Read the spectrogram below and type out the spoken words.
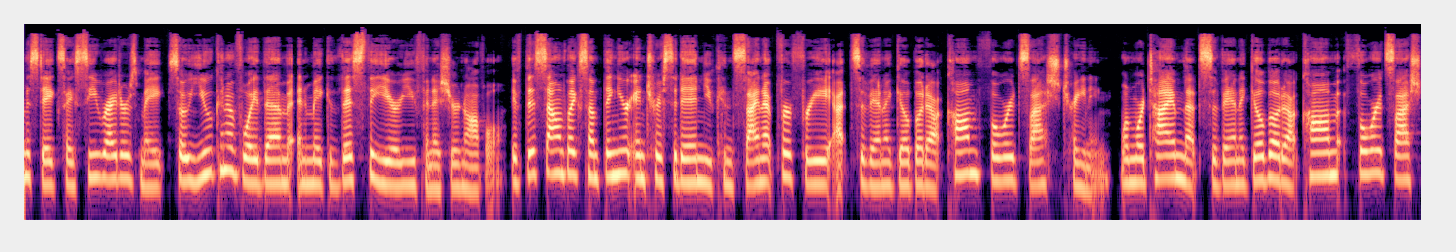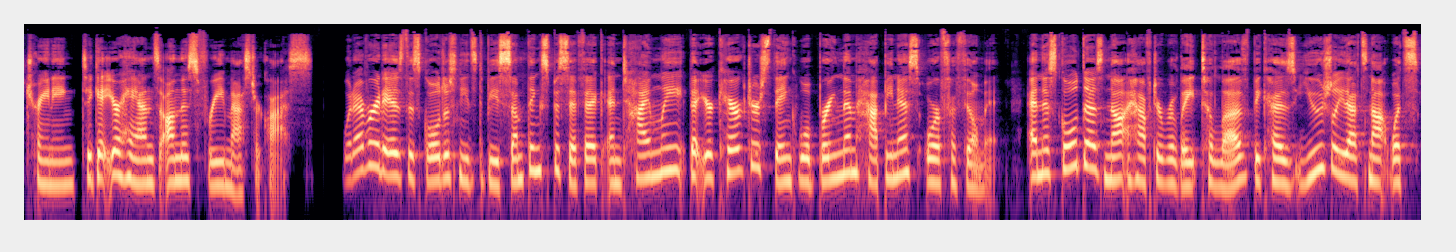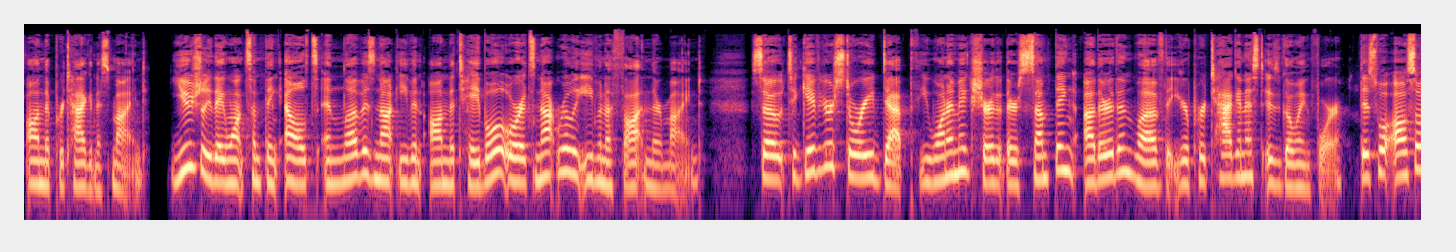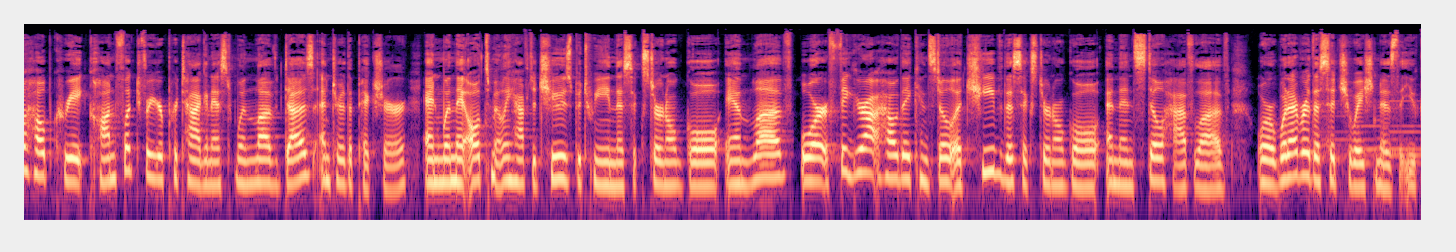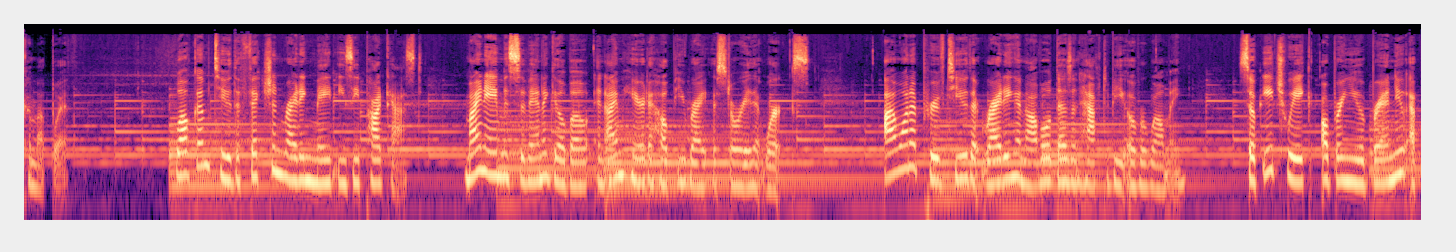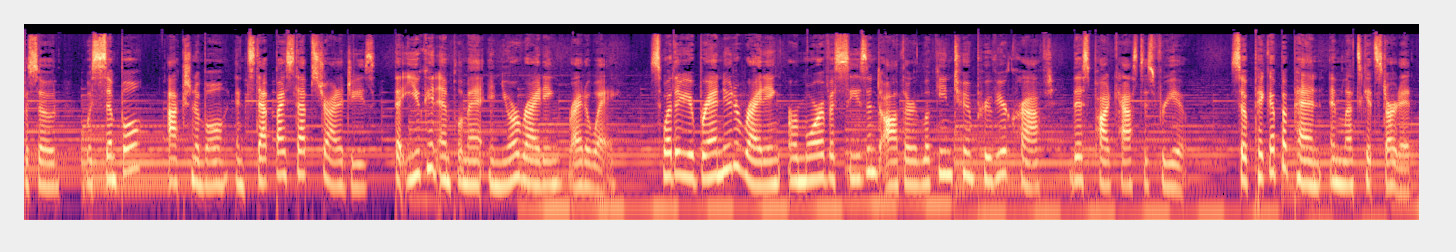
mistakes I see writers make so you can avoid them and make this the year you finish your novel. If this sounds like something you're interested in, you can sign up for free at savannahgilbo.com forward slash training. One more time, that's savannahgilbo.com forward slash training to get your hands on this free masterclass. Whatever it is, this goal just needs to be something specific and timely that your characters think will bring them happiness or fulfillment. And this goal does not have to relate to love because usually that's not what's on the protagonist's mind. Usually they want something else, and love is not even on the table or it's not really even a thought in their mind. So, to give your story depth, you want to make sure that there's something other than love that your protagonist is going for. This will also help create conflict for your protagonist when love does enter the picture and when they ultimately have to choose between this external goal and love, or figure out how they can still achieve this external goal and then still have love, or whatever the situation is that you come up with. Welcome to the Fiction Writing Made Easy podcast. My name is Savannah Gilbo, and I'm here to help you write a story that works. I want to prove to you that writing a novel doesn't have to be overwhelming. So each week, I'll bring you a brand new episode with simple, actionable, and step by step strategies that you can implement in your writing right away. So, whether you're brand new to writing or more of a seasoned author looking to improve your craft, this podcast is for you. So, pick up a pen and let's get started.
